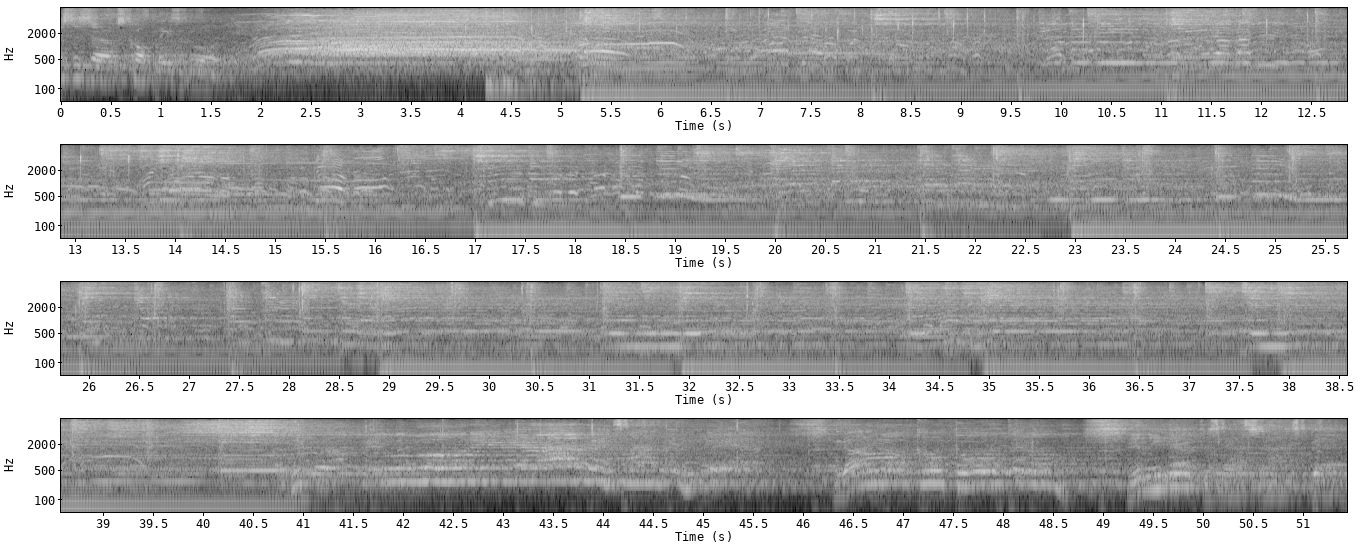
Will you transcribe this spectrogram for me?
This is uh, it's called Blaze of Glory. For pillow in the empty last night's bed.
